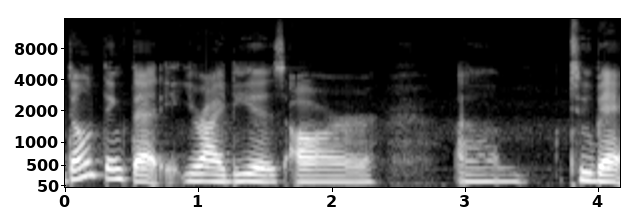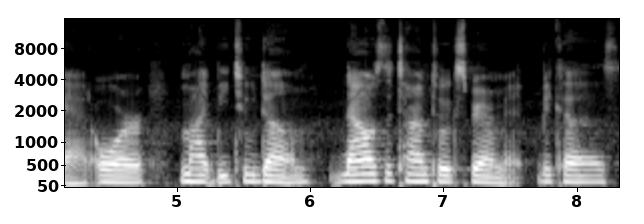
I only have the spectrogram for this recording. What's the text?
don't think that your ideas are um, too bad or might be too dumb. Now is the time to experiment because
